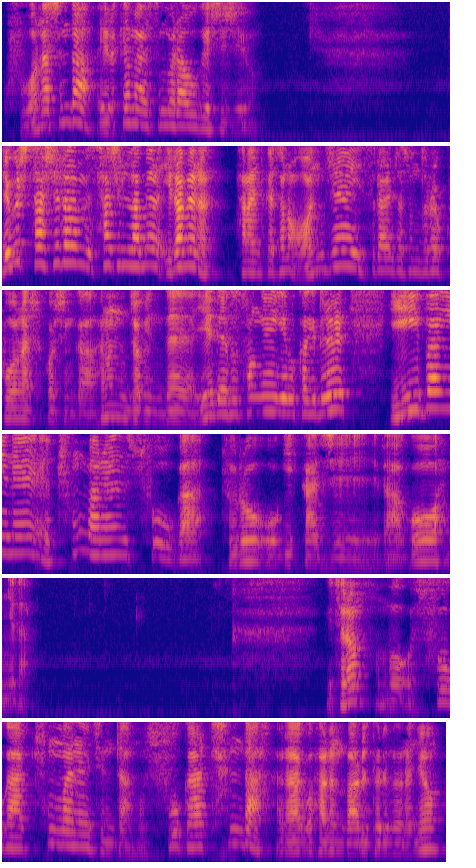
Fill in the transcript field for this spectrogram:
구원하신다. 이렇게 말씀을 하고 계시지요. 이것이 사실이라면, 사실이라면, 이라면은 하나님께서는 언제 이스라엘 자손들을 구원하실 것인가 하는 점인데 이에 대해서 성경에 기록하기를 이방인의 충만한 수가 들어오기까지라고 합니다. 이처럼 뭐 수가 충만해진다, 뭐 수가 찬다라고 하는 말을 들으면은요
